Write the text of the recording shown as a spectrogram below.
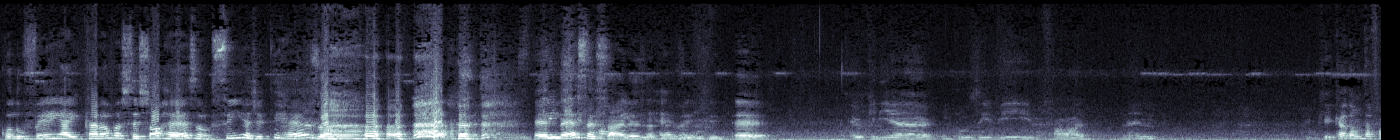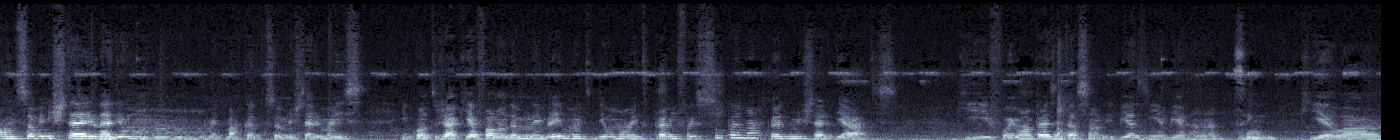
quando vem, aí, caramba, vocês só rezam? Sim, a gente reza. é necessário, exatamente. É. Eu queria, inclusive, falar, né? Porque cada um tá falando do seu ministério, né? De um, um- momento marcante do seu ministério, mas enquanto já que ia falando, eu me lembrei muito de um momento que pra mim foi super marcante do Ministério de Artes, que foi uma apresentação de Biazinha, Bia Hanna, Sim. Que ela,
